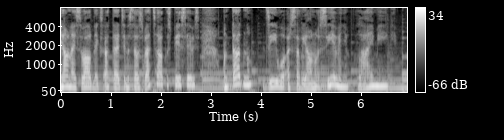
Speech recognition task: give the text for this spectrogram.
Jaunais valdnieks attaicina savus vecākus pie sevis, un tad nu dzīvo ar savu jauno sieviņu laimīgi.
